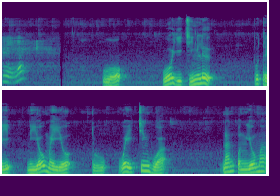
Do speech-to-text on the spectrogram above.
你呢？ 我我已经了，Putri，你有没有读魏精华男朋友吗？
